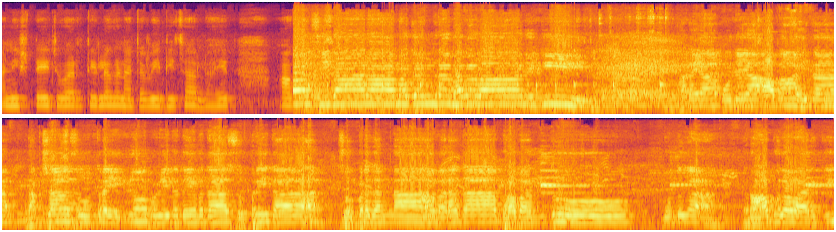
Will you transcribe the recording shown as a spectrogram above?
आणि स्टेजवरती लग्नाच्या विधी चालू आहेत ఓం अगोदर- సీతారామచంద్ర భగవానికి అనయా పూజయా ఆవాహిత రక్షాసూత్ర యజ్ఞోపవీత దేవత సుప్రీత సుప్రదన్నా వరదా భవంతు ముందుగా రాముల వారికి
